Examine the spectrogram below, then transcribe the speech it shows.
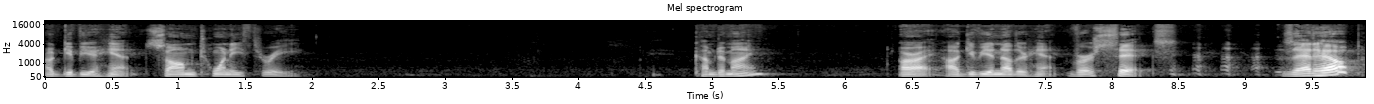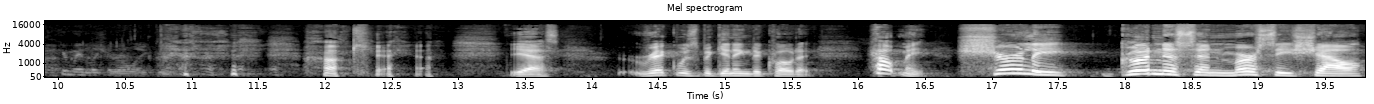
I'll give you a hint Psalm 23. Come to mind? All right, I'll give you another hint. Verse 6. Does that help? okay. Yes. Rick was beginning to quote it. Help me. Surely goodness and mercy shall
